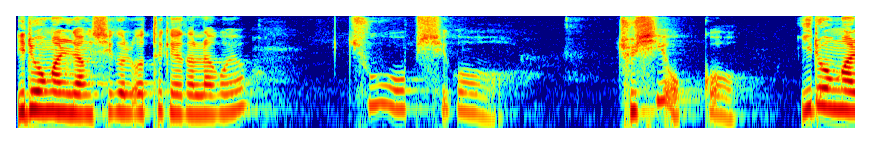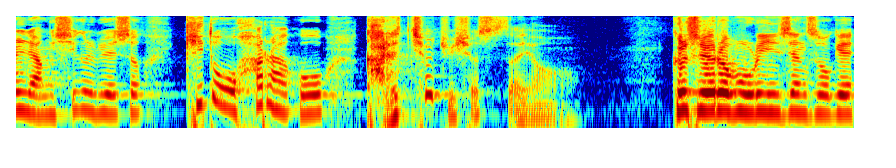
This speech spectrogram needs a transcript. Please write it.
일용할 양식을 어떻게 해달라고요? 주옵시고 주시옵고 일용할 양식을 위해서 기도하라고 가르쳐 주셨어요. 그래서 여러분 우리 인생 속에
